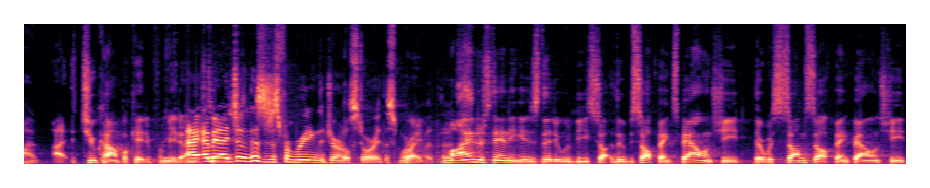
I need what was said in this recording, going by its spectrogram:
I, I, too complicated for me to understand. I, I mean, just, this is just from reading the journal story this morning. Right. My understanding is that it would be so, SoftBank's balance sheet. There was some SoftBank balance sheet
